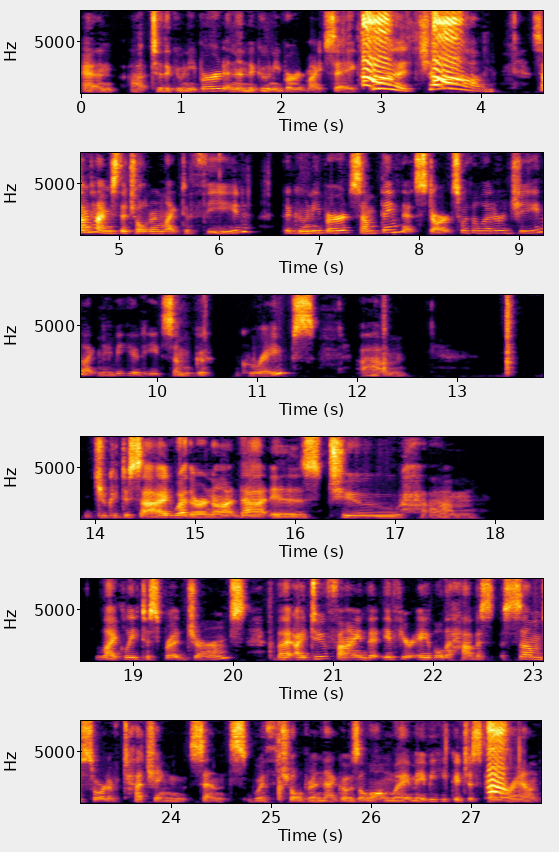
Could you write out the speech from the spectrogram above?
and uh, to the Gooney bird. And then the Gooney bird might say, good job. Sometimes the children like to feed the Gooney bird something that starts with a letter G, like maybe he'd eat some G grapes. Um, you could decide whether or not that is too um, likely to spread germs. But I do find that if you're able to have a, some sort of touching sense with children, that goes a long way. Maybe he could just come around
